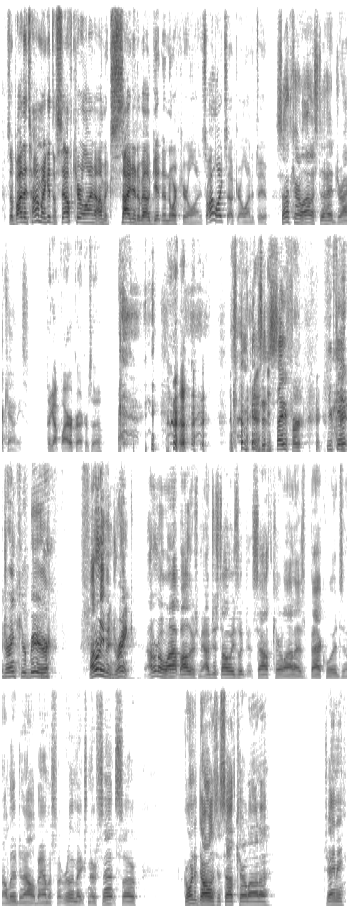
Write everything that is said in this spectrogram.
So by the time I get to South Carolina, I'm excited about getting to North Carolina. So I like South Carolina too. South Carolina still had dry counties. They got firecrackers though. That makes it safer. You can't drink your beer. I don't even drink. I don't know why it bothers me. I've just always looked at South Carolina as backwoods, and I lived in Alabama, so it really makes no sense. So, going to Darlington, South Carolina. Jamie,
